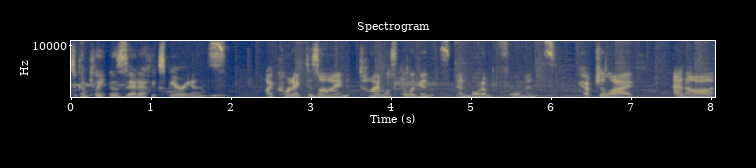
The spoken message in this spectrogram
to complete your ZF experience. Iconic design, timeless elegance, and modern performance. Capture life and art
